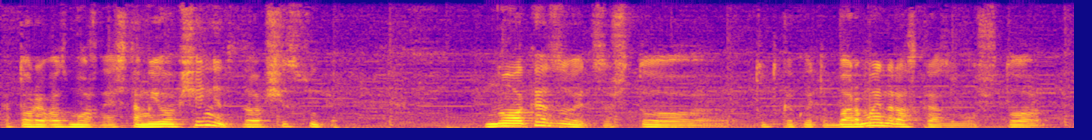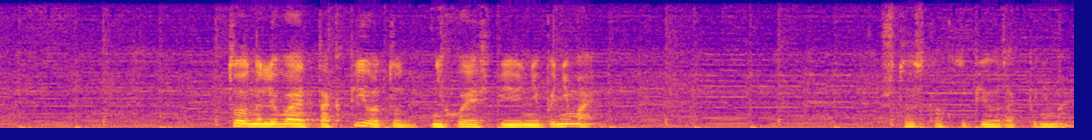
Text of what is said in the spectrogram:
которое возможно. Если там ее вообще нет, это вообще супер. Но оказывается, что тут какой-то бармен рассказывал, что кто наливает так пиво, тот нихуя в пиве не понимает. Что я сказал, кто пиво так понимает?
